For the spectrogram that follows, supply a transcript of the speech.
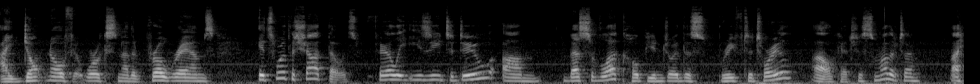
I don't know if it works in other programs. It's worth a shot, though. It's fairly easy to do. Um, best of luck. Hope you enjoyed this brief tutorial. I'll catch you some other time. Bye.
